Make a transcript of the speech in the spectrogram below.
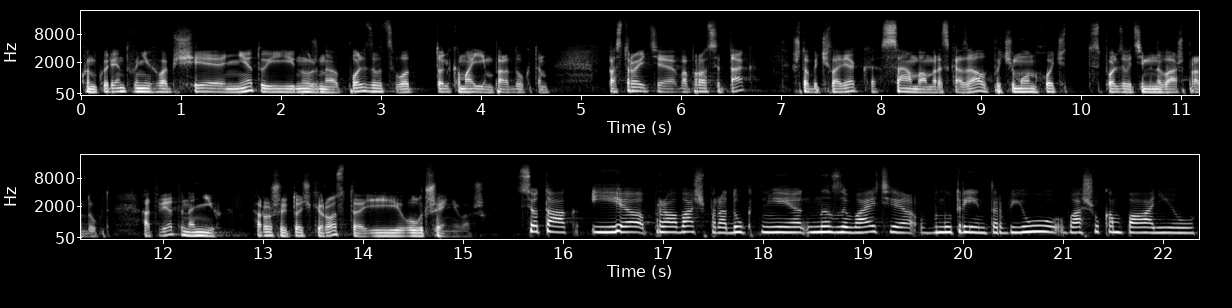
Конкурентов у них вообще нету, и нужно пользоваться вот только моим продуктом. Постройте вопросы так, чтобы человек сам вам рассказал, почему он хочет использовать именно ваш продукт. Ответы на них — хорошие точки роста и улучшения ваших. Все так. И про ваш продукт не называйте внутри интервью вашу компанию.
